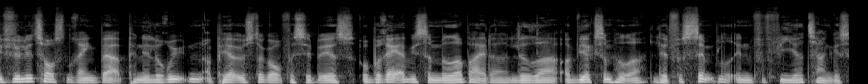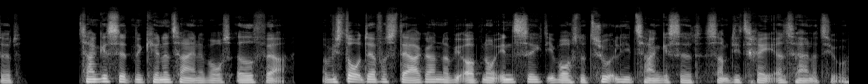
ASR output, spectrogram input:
Ifølge Thorsten Ringberg, Pernille Ryden og Per Østergaard fra CBS opererer vi som medarbejdere, ledere og virksomheder lidt forsimplet inden for fire tankesæt. Tankesættene kendetegner vores adfærd, og vi står derfor stærkere, når vi opnår indsigt i vores naturlige tankesæt samt de tre alternativer.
